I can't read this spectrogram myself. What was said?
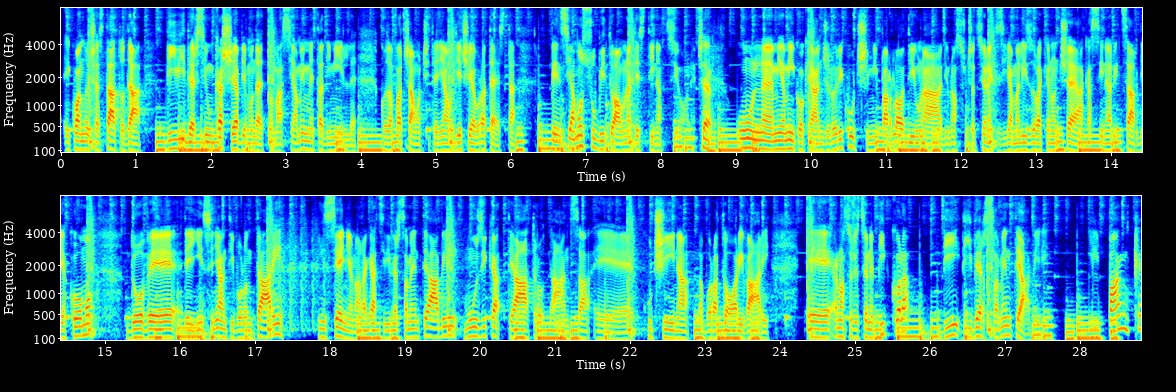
e quando c'è stato da dividersi un cachet abbiamo detto ma siamo in metà di mille, cosa facciamo? Ci teniamo 10 euro a testa? Pensiamo subito a una destinazione. Certo. Un mio amico che è Angelo Ricucci mi parlò di, una- di un'associazione che si chiama L'Isola che non c'è a Cassina Rizzardi a Como, dove degli insegnanti volontari insegnano a ragazzi diversamente abili musica, teatro, danza, e cucina, laboratori vari. È un'associazione piccola di diversamente abili. Il punk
